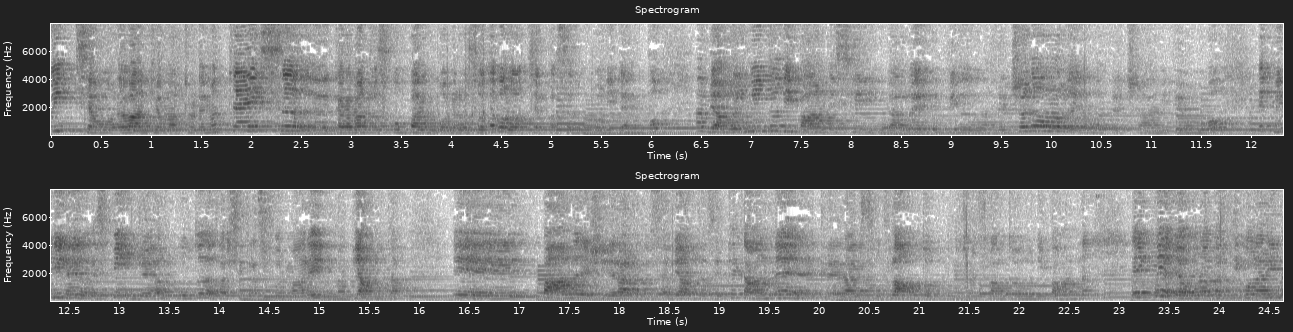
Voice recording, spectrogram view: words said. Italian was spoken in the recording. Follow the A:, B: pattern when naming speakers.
A: Qui siamo davanti a un altro De Matteis, eh, Caravaggio scompare un po' dalla sua tavolozza, è passato un po' di tempo. Abbiamo il mito di Pan e Siringa, lui è colpito da una freccia d'oro, lei da una freccia di piombo e quindi lei lo respinge al punto da farsi trasformare in una pianta. E Pan deciderà da questa pianta sette canne e creerà il suo flauto, appunto il flauto di Pan. E qui abbiamo una particolarità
